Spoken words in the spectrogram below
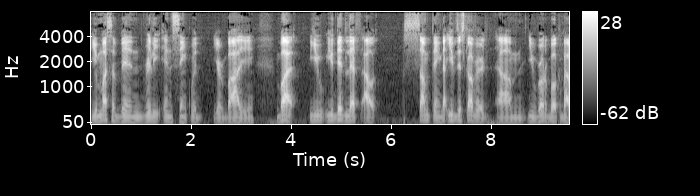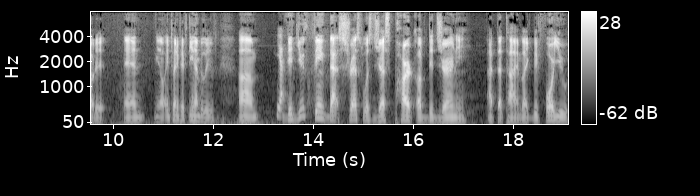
you must have been really in sync with your body but you you did left out something that you've discovered. Um, you wrote a book about it, and you know in 2015, I believe. Um, yes. Did you think that stress was just part of the journey at that time, like before you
